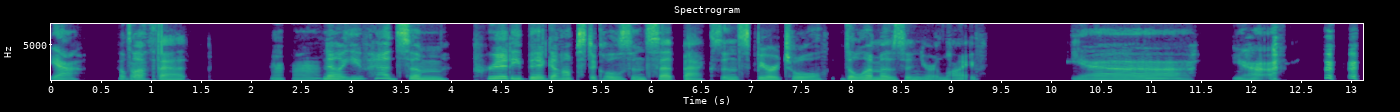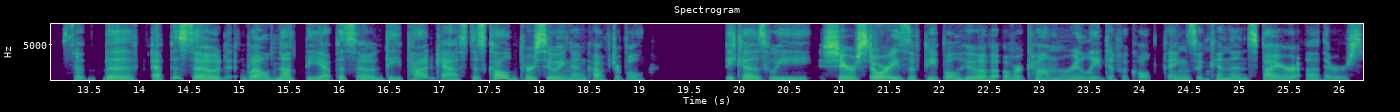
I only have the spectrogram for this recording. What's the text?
yeah, I love that. Mhm. Now, you've had some pretty big obstacles and setbacks and spiritual dilemmas in your life. Yeah. Yeah. So the episode well, not the episode, the podcast is called Pursuing Uncomfortable because we share stories of people who have overcome really difficult things and can inspire others.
